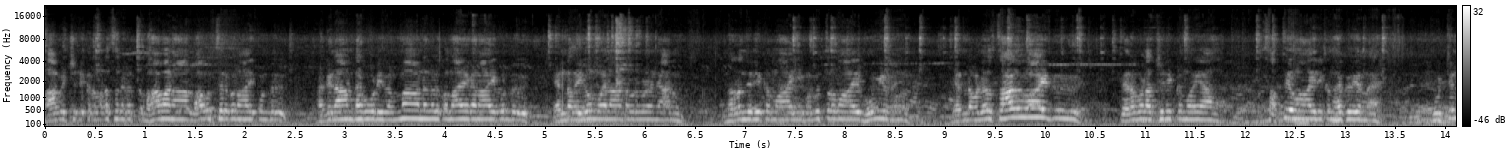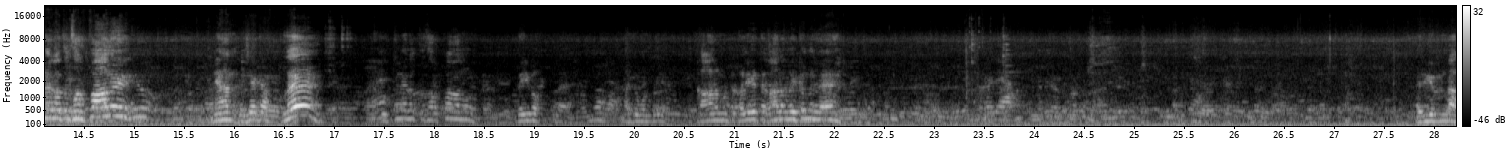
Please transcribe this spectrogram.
ഭാവിച്ചിരിക്കുന്ന മനസ്സിനകത്ത് ഭാവന ഭാവസ്വരൂപനായിക്കൊണ്ട് അഖിലാണ്ട കൂടി ബ്രഹ്മാണ്ടങ്ങൾക്ക് നായകനായിക്കൊണ്ട് എന്റെ ദൈവം ഞാൻ ഞാനും നിറഞ്ഞിരിക്കമായ പവിത്രമായ ഭൂമിയൊന്ന് എന്റെ വളരെ സ്ഥാനമായിട്ട് തിരവളച്ചിരിക്കുന്ന സത്യമായിരിക്കുന്ന ഹൃദയ കുറ്റിനകത്ത് സർപ്പാണ്. ഞാൻ കുറ്റിനകത്ത് സർപ്പാണ് ദൈവം? അതുകൊണ്ട് കാണുമുട്ട് കളിയിട്ട് കാലം വയ്ക്കുന്നില്ലേ? അരികിട്ടുണ്ടാ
